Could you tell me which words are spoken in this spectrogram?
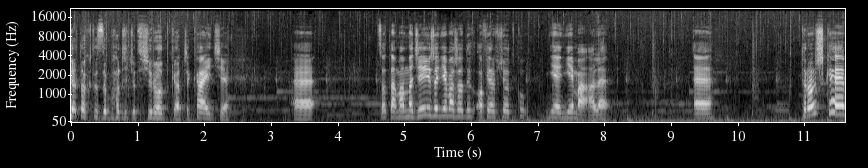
Ja to chcę zobaczyć od środka, czekajcie. E, co tam, mam nadzieję, że nie ma żadnych ofiar w środku? Nie, nie ma, ale... E, troszkę,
